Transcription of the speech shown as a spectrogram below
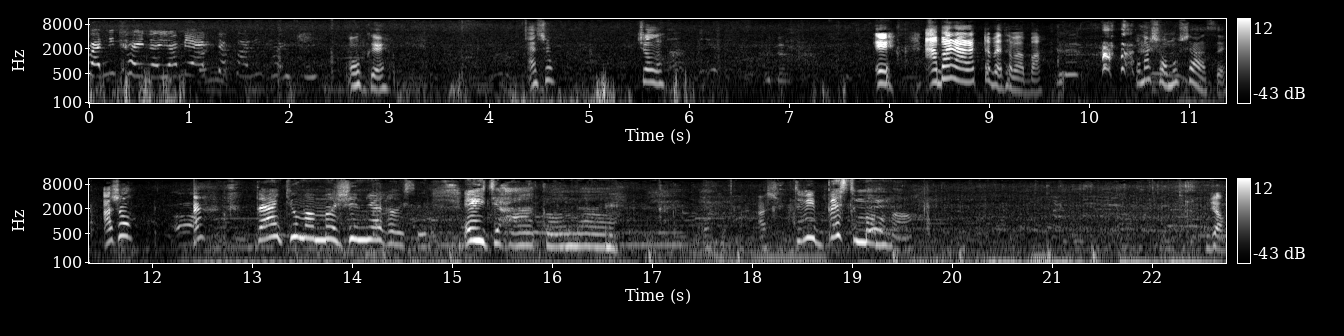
পানি খাই না আমি একটা পানি খাইছি। ওকে। আসো চলো। এ আবার আর একটা ব্যথা বাবা। তোমার সমস্যা আছে। আসো। থ্যাংক ইউ মাম্মা সিনিয়র হয়েছে। এই যে হাত না আসো। তুমি বেস্ট মাম্মা যাও।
